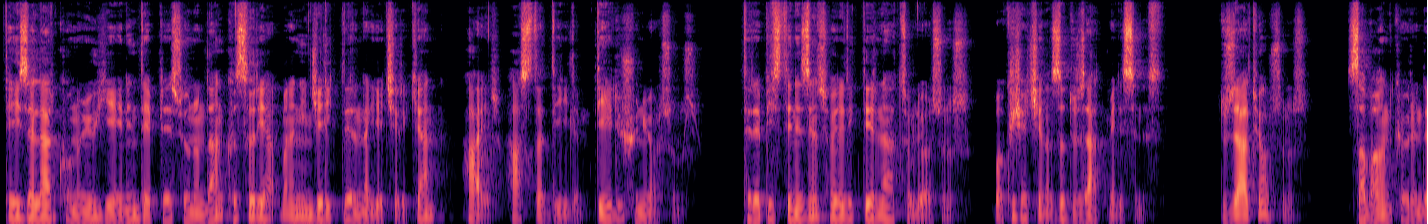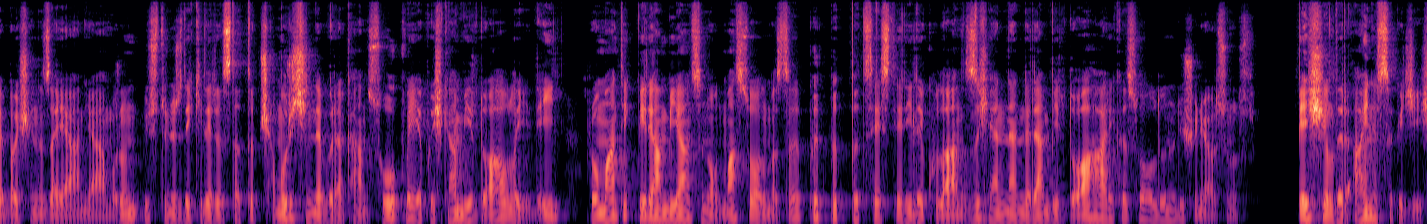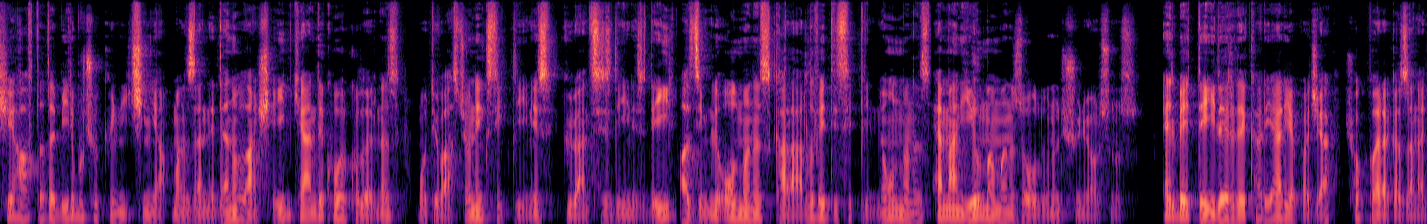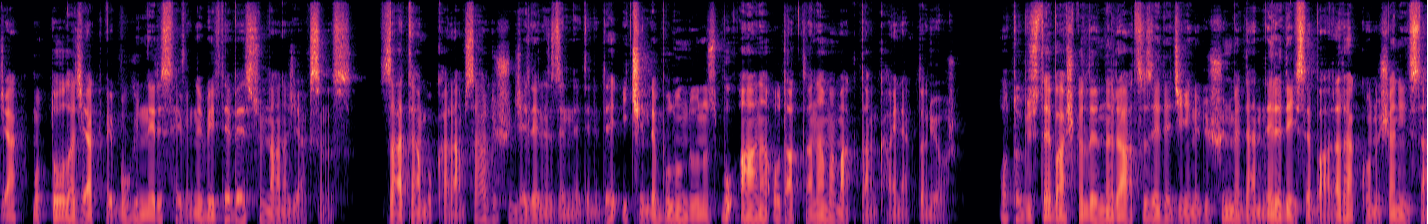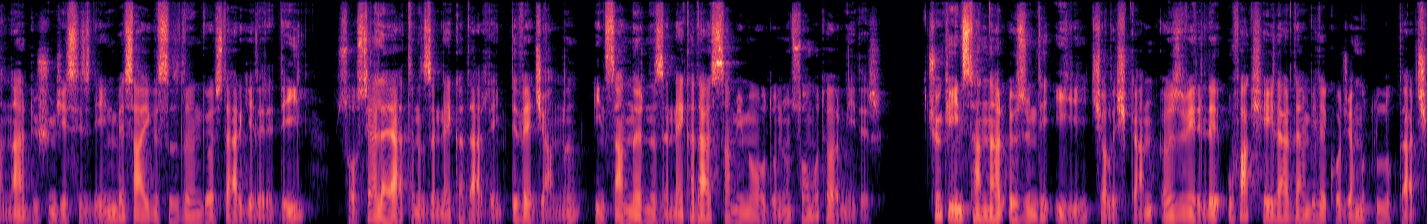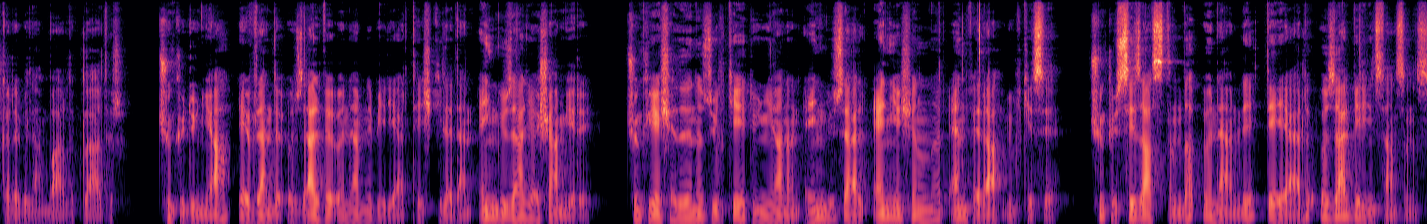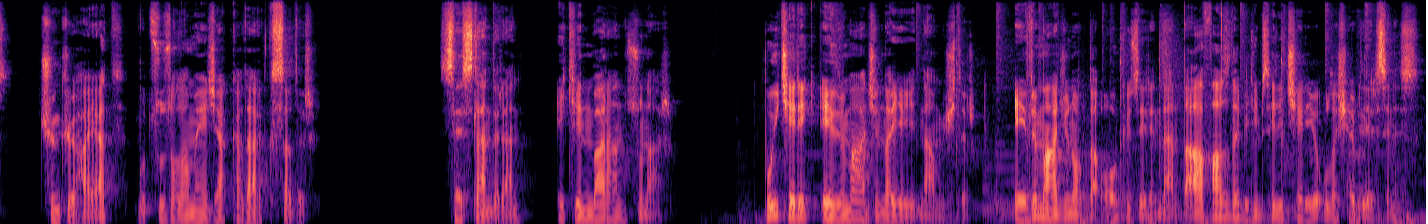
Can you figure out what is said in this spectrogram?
Teyzeler konuyu yeğenin depresyonundan kısır yapmanın inceliklerine geçirirken, hayır hasta değilim diye düşünüyorsunuz. Terapistinizin söylediklerini hatırlıyorsunuz. Bakış açınızı düzeltmelisiniz. Düzeltiyorsunuz. Sabahın köründe başınıza yağan yağmurun üstünüzdekileri ıslatıp çamur içinde bırakan soğuk ve yapışkan bir doğa olayı değil, romantik bir ambiyansın olmazsa olmazı pıt pıt pıt sesleriyle kulağınızı şenlendiren bir doğa harikası olduğunu düşünüyorsunuz. 5 yıldır aynı sıkıcı işi haftada 1,5 gün için yapmanıza neden olan şeyin kendi korkularınız, motivasyon eksikliğiniz, güvensizliğiniz değil, azimli olmanız, kararlı ve disiplinli olmanız, hemen yılmamanız olduğunu düşünüyorsunuz. Elbette ileride kariyer yapacak, çok para kazanacak, mutlu olacak ve bugünleri sevimli bir tebessümle anacaksınız. Zaten bu karamsar düşüncelerinizin nedeni de içinde bulunduğunuz bu ana odaklanamamaktan kaynaklanıyor. Otobüste başkalarını rahatsız edeceğini düşünmeden neredeyse bağırarak konuşan insanlar düşüncesizliğin ve saygısızlığın göstergeleri değil, sosyal hayatınızın ne kadar renkli ve canlı, insanlarınızın ne kadar samimi olduğunun somut örneğidir. Çünkü insanlar özünde iyi, çalışkan, özverili, ufak şeylerden bile koca mutluluklar çıkarabilen varlıklardır. Çünkü dünya, evrende özel ve önemli bir yer teşkil eden en güzel yaşam yeri. Çünkü yaşadığınız ülke dünyanın en güzel, en yaşanılır, en ferah ülkesi. Çünkü siz aslında önemli, değerli, özel bir insansınız. Çünkü hayat mutsuz olamayacak kadar kısadır. Seslendiren Ekin Baran Sunar Bu içerik Evrim Ağacı'nda yayınlanmıştır. evrimağacı.org üzerinden daha fazla bilimsel içeriğe ulaşabilirsiniz.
